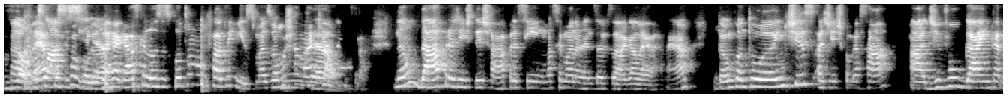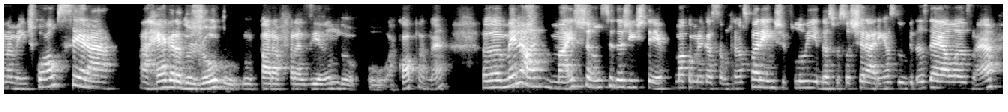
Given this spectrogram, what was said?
Não, vamos né? lá, Por Cecília. Favor, os RHs que nos escutam não fazem isso, mas vamos chamar aqui a atenção. Não dá para a gente deixar para, assim, uma semana antes avisar a galera, né? Então, quanto antes a gente começar a divulgar internamente qual será a regra do jogo, parafraseando a Copa, né? Uh, melhor, mais chance da gente ter uma comunicação transparente, fluida, as pessoas tirarem as dúvidas delas, né?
